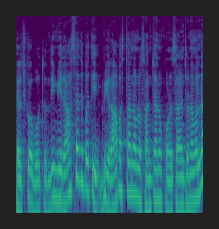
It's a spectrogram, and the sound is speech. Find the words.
తెరుచుకోబోతుంది మీ రాష్ట్రాధిపతి మీ లాభస్థానంలో సంచారం కొనసాగించడం వల్ల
